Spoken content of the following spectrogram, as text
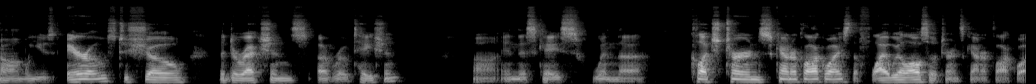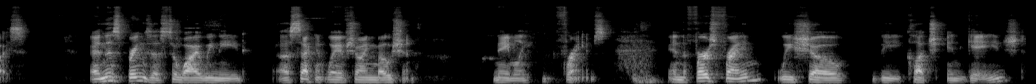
Um, we use arrows to show the directions of rotation. Uh, in this case, when the clutch turns counterclockwise, the flywheel also turns counterclockwise. And this brings us to why we need a second way of showing motion, namely frames. In the first frame, we show the clutch engaged.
